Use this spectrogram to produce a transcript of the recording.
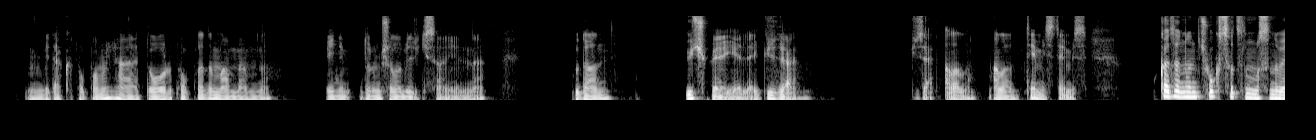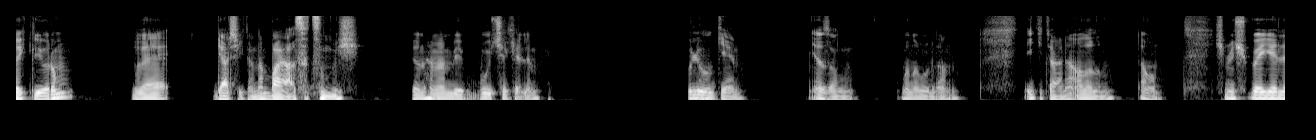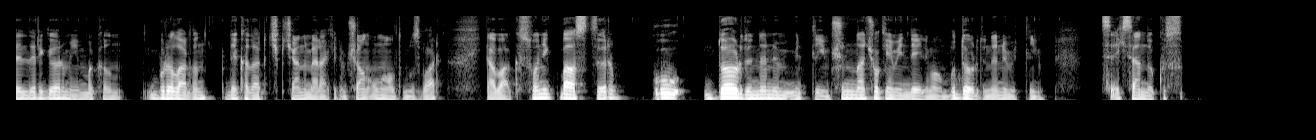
Bir dakika toplamış. Ha doğru topladım ben bunu. Benim durmuş olabilir 2 saniyeliğine. Buradan 3 BGL güzel. Güzel alalım alalım temiz temiz. Bu katanın çok satılmasını bekliyorum. Ve gerçekten de bayağı satılmış. Şuradan hemen bir bu çekelim. Blue Gem yazalım. Bunu buradan iki tane alalım. Tamam. Şimdi şu BGL'leri görmeyin bakalım. Buralardan ne kadar çıkacağını merak ediyorum. Şu an 16'mız var. Ya bak Sonic Buster bu dördünden ümitliyim. Şundan çok emin değilim ama bu dördünden ümitliyim. 89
